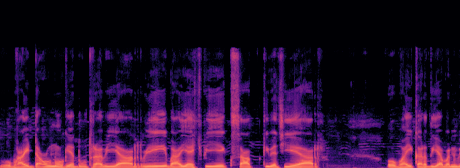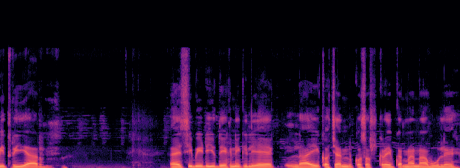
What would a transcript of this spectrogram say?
वो भाई डाउन हो गया दूसरा भी यार। रे भाई एच पी एक सात की बची है यार। ओ भाई, कर दिया वन बी थ्री यार। ऐसी वीडियो देखने के लिए लाइक और चैनल को सब्सक्राइब करना ना भूलें।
